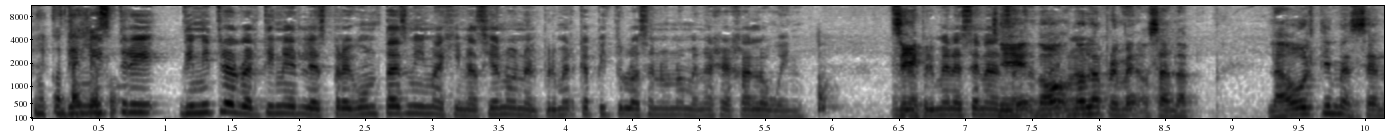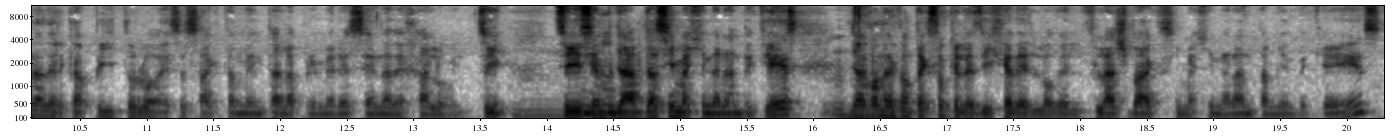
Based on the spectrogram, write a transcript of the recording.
muy contagioso. Dimitri, Dimitri Albertini les pregunta, ¿es mi imaginación o en el primer capítulo hacen un homenaje a Halloween? En Sí, la primera escena del Sí, 79. no, no la primera, o sea, la, la última escena del capítulo es exactamente a la primera escena de Halloween. Sí, Mm. sí, siempre, ya, ya se imaginarán de qué es. Ya con el contexto que les dije de lo del flashback, se imaginarán también de qué es.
